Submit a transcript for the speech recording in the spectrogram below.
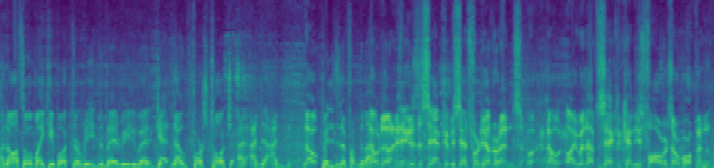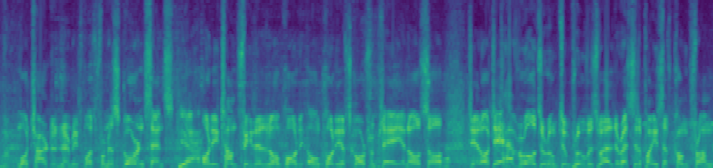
and also Mikey Butler reading the play really well, getting out first touch and, and, and No. building it from the back. Now, the only thing is the same can be said for the other end. Now, I will have to say Kilkenny's forwards are working much harder than Limerick's, but from a scoring sense, Yeah. only Tom Phelan and Eoin Cody, Eoin Cody have scored from play, you know. So, you know, they have roads of room to improve as well. The rest of the points have come from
